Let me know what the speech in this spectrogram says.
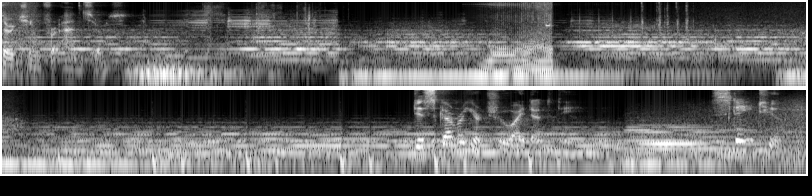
Searching for answers? Discover your true identity. Stay tuned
